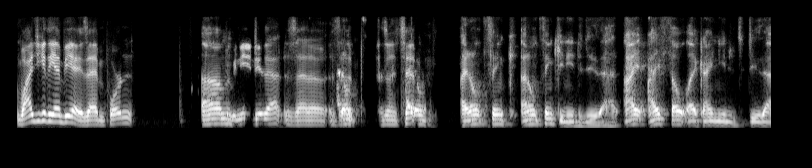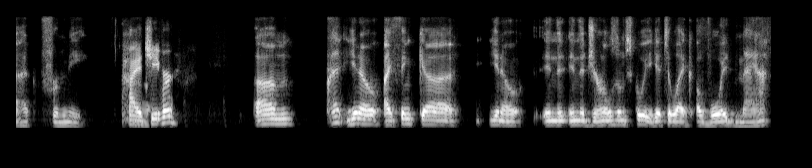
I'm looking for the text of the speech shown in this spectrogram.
Why'd you get the MBA? Is that important? Do Um, we need to do that? Is that a is I that a, don't- is that a I tip? don't I don't think I don't think you need to do that. I I felt like I needed to do that for me. High uh, achiever? Um, I you know I think uh, you know in the in the journalism school you get to like avoid math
